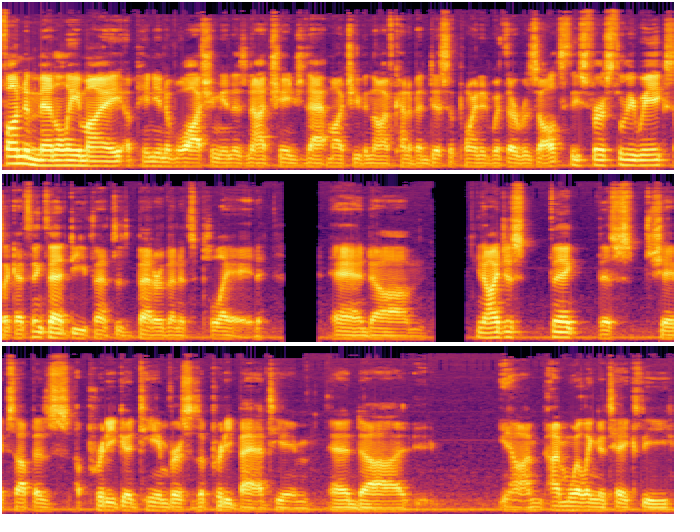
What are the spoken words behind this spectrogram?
fundamentally, my opinion of Washington has not changed that much, even though I've kind of been disappointed with their results these first three weeks. Like, I think that defense is better than it's played. And, um, you know, I just think this shapes up as a pretty good team versus a pretty bad team. And, uh, you know, I'm, I'm willing to take the,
